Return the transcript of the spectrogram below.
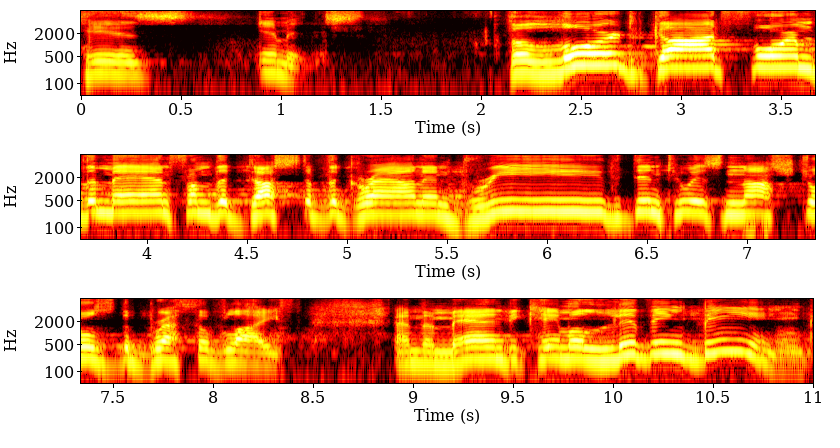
his image. The Lord God formed the man from the dust of the ground and breathed into his nostrils the breath of life. And the man became a living being.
